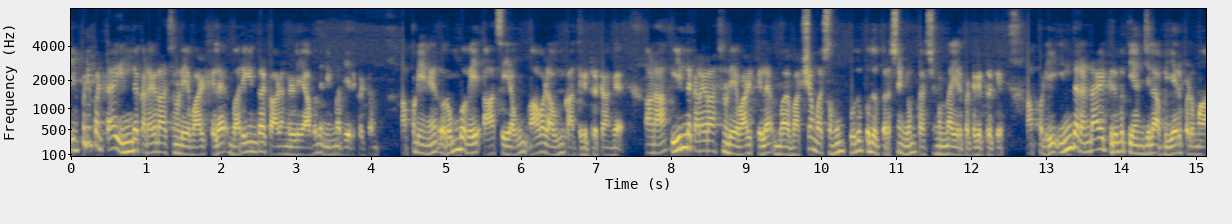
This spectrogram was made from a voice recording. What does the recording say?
இப்படிப்பட்ட இந்த கடகராசினுடைய வாழ்க்கையில வருகின்ற காலங்களிலேயாவது நிம்மதி இருக்கட்டும். அப்படின்னு ரொம்பவே ஆசையாவும் ஆவலாவும் காத்துக்கிட்டு இருக்காங்க. ஆனா இந்த கடகராசனுடைய வாழ்க்கையில வருஷம் வருஷமும் புது புது பிரச்சனைகளும் கஷ்டங்களும் தான் ஏற்பட்டுக்கிட்டு இருக்கு. அப்படி இந்த ரெண்டாயிரத்தி இருபத்தி அஞ்சுல அப்படி ஏற்படுமா?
